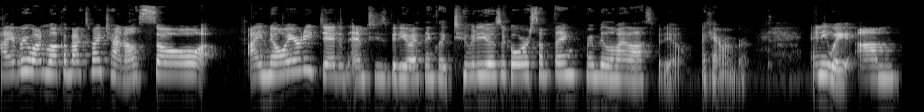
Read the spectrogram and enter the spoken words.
Hi everyone, welcome back to my channel. So I know I already did an empties video, I think like two videos ago or something. Maybe my last video, I can't remember. Anyway, um,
